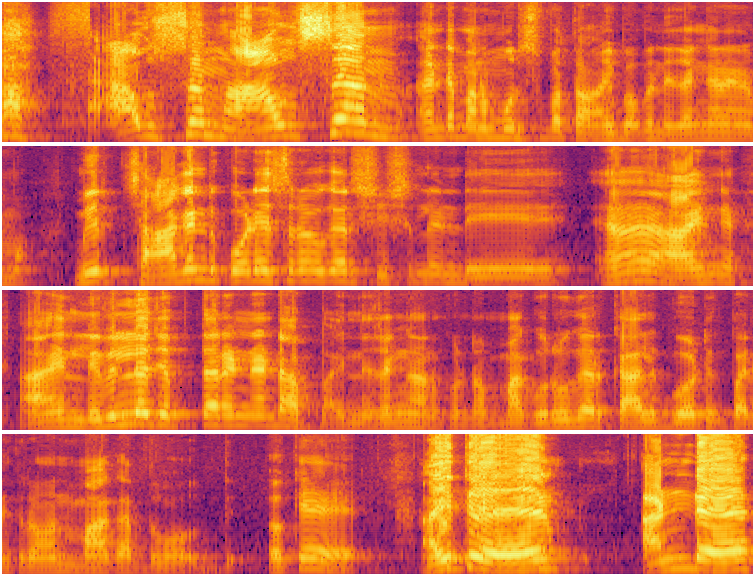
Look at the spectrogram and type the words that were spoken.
బా అవసరం అవసరం అంటే మనం మురిసిపోతాం. అయ్యి బాబా నిజంగానేమో. మీరు చాగంటి కోడేశ్వరరావు గారి శిష్యులండి. ఆయన ఆయన లెవెల్లో చెప్తారండి అంటే అబ్బాయి నిజంగా అనుకుంటాం. మా గురువు గారు గోటికి పనికిరామని మాకు అర్థమవుద్ది. ఓకే? అయితే అండ్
